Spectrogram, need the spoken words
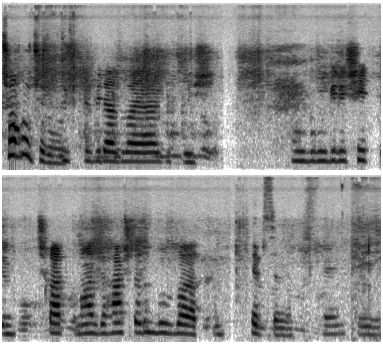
Çok mu çürümüş? üstü biraz bayağı gitmiş. Ben bugün girişi ettim. Çıkarttım. Az bir haşladım buzluğa attım. Hepsini. Ben şeyi.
